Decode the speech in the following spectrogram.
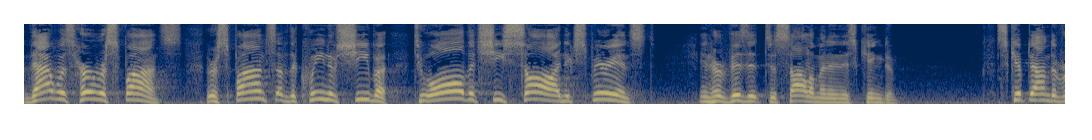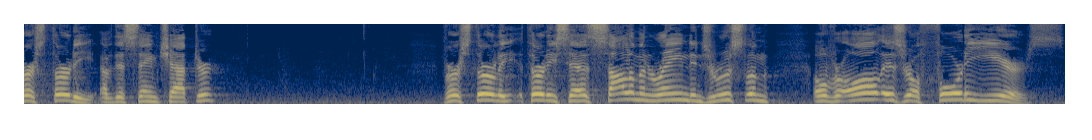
That was her response, the response of the Queen of Sheba to all that she saw and experienced in her visit to Solomon and his kingdom. Skip down to verse 30 of this same chapter. Verse 30, 30 says Solomon reigned in Jerusalem over all Israel 40 years.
